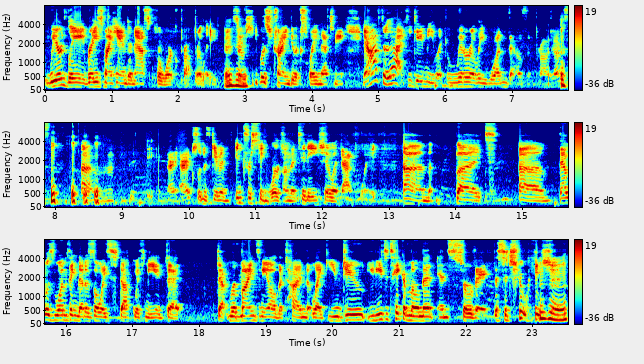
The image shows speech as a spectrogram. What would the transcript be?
weirdly raise my hand and ask for work properly. And so he was trying to explain that to me. Now after that, he gave me like literally 1,000 projects. um, I I actually was given interesting work on the Today Show at that point. Um, but um, that was one thing that has always stuck with me that that reminds me all the time that like you do you need to take a moment and survey the situation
